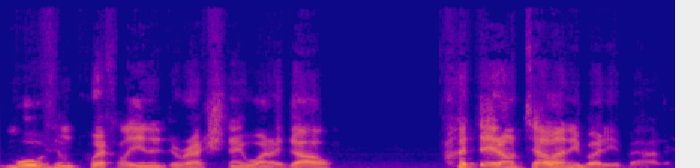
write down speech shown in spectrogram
move them quickly in the direction they want to go, but they don't tell anybody about it.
